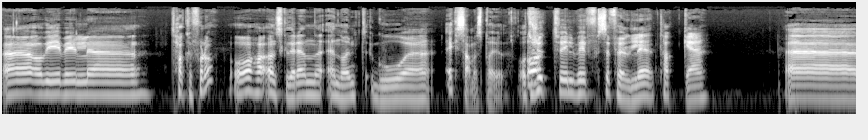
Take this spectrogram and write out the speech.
eh, og vi vil eh, takke for nå og ønsker ønske dere en enormt god eh, eksamensperiode. Og til slutt vil vi selvfølgelig takke eh,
